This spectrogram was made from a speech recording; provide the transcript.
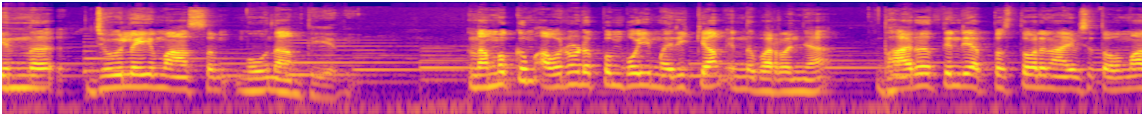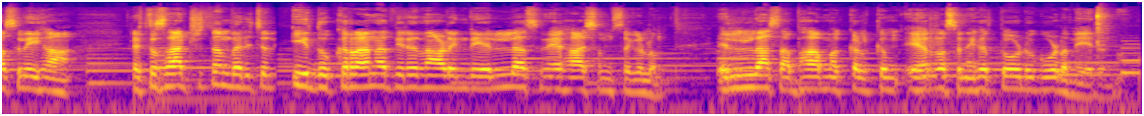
ഇന്ന് ജൂലൈ മാസം മൂന്നാം തീയതി. നമുക്കും അവനോടൊപ്പം പോയി മരിക്കാം എന്ന് പറഞ്ഞ ഭാരതത്തിന്റെ അപ്പസ്തോലനായ വിശുദ്ധ തോമാസ് ലീഹ രക്തസാക്ഷിത്വം വരിച്ച ഈ ദുഃഖറാന തിരുനാളിന്റെ എല്ലാ സ്നേഹാശംസകളും എല്ലാ സഭാമക്കൾക്കും ഏറെ സ്നേഹത്തോടുകൂടെ നേരുന്നു.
